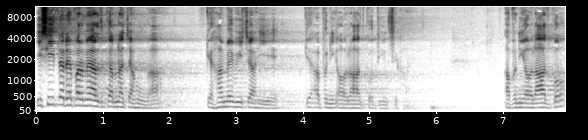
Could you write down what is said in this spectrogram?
اسی طرح پر میں عرض کرنا چاہوں گا کہ ہمیں بھی چاہیے کہ اپنی اولاد کو دین سکھائیں۔ اپنی اولاد کو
